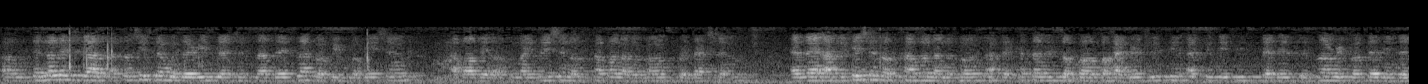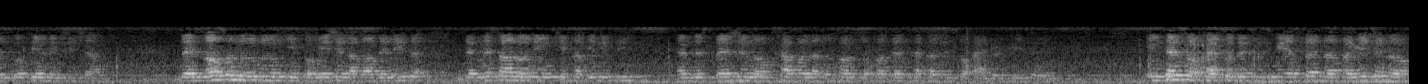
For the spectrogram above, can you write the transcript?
um, the knowledge gap associated with the research is that there is lack of information about the optimization of carbon nanotubes production and the application of carbon nanotubes as a catalyst support for hydrolytic activity studies is not reported in the open literature. There is also no known information about the, later, the metal loading capability and dispersion of carbon nanotubes supported catalysts for hydrolysis. In terms of hypothesis, we expect the variation of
